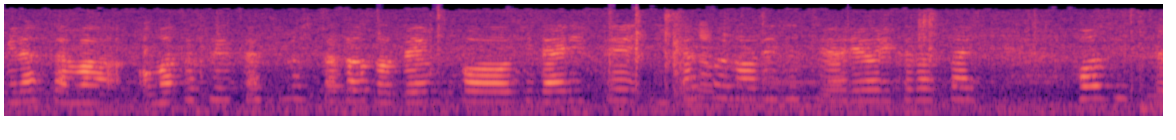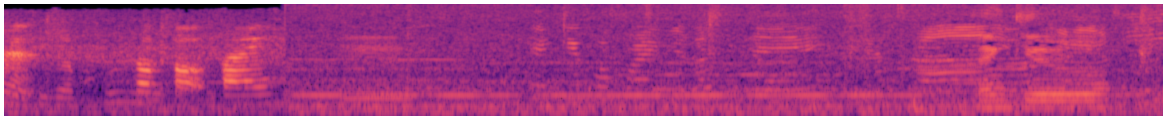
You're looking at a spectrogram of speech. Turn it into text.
皆様お待たせいたしました。どうぞ前方左手2の出口ください。本日外 Thank you.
